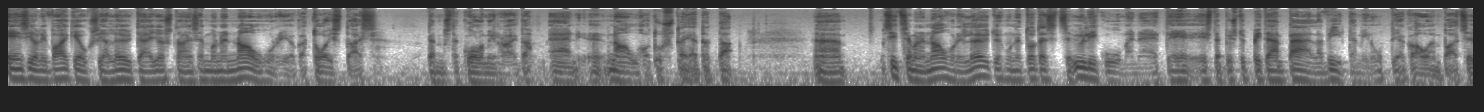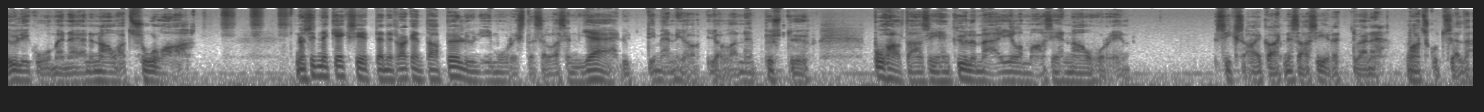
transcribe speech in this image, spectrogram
ensin oli vaikeuksia löytää jostain semmoinen nauhuri, joka toistaisi tämmöistä kolmiraita ääni, nauhoitusta. Ja tota, sitten semmoinen nauhuri löytyi, mutta ne totesi, että se ylikuumenee, että ei, ei sitä pysty pitämään päällä viittä minuuttia kauempaa, että se ylikuumenee ja ne nauhat sulaa. No sitten ne keksi, että ne rakentaa pölyn imurista sellaisen jäähdyttimen, jo, jolla ne pystyy puhaltaan siihen kylmään ilmaan, siihen nauhuriin siksi aikaa, että ne saa siirrettyä ne matskut sieltä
